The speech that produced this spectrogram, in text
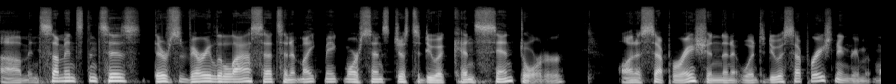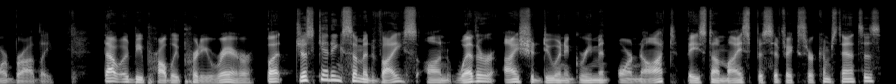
Um, in some instances, there's very little assets, and it might make more sense just to do a consent order on a separation than it would to do a separation agreement more broadly. That would be probably pretty rare, but just getting some advice on whether I should do an agreement or not based on my specific circumstances,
